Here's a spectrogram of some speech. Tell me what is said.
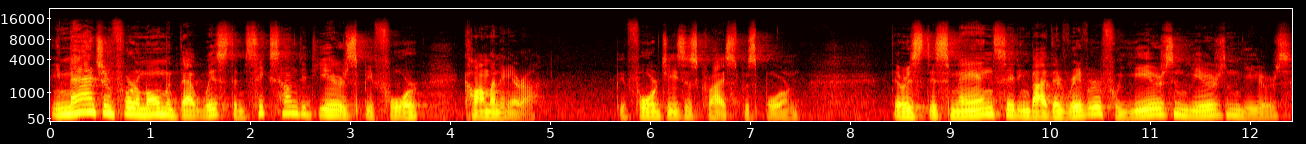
Imagine for a moment that wisdom 600 years before Common Era, before Jesus Christ was born. There is this man sitting by the river for years and years and years,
